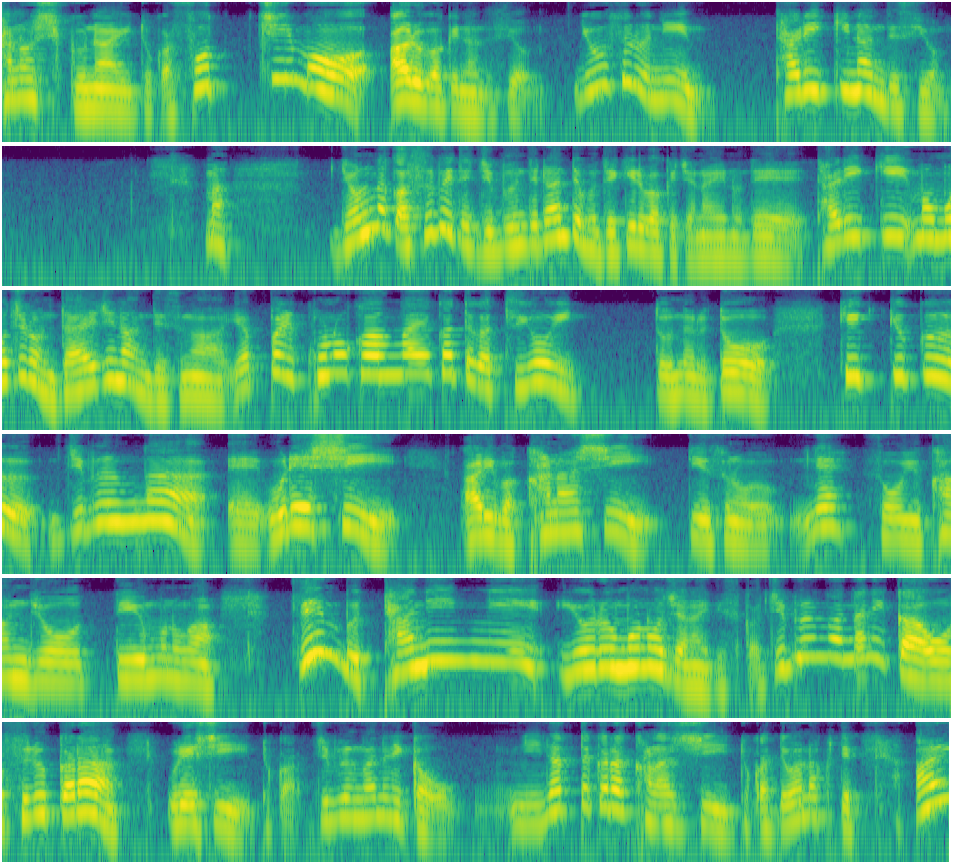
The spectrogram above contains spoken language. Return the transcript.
楽しくないとか、そっちもあるわけなんですよ。要するに、他力なんですよ。まあ、世の中全て自分で何でもできるわけじゃないので、他力ももちろん大事なんですが、やっぱりこの考え方が強いとなると、結局自分が、えー、嬉しい、あるいは悲しいっていうそのね、そういう感情っていうものが全部他人によるものじゃないですか。自分が何かをするから嬉しいとか、自分が何かをになったから悲しいとかではなくて、相手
